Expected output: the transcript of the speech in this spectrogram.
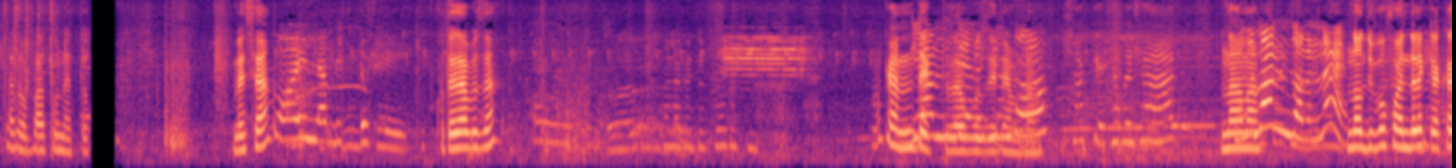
তারও বাতুন এত বিদ্যুৎ কোথায় যাবে যা? কেন দেখতে যাব যে আমরা না না। মান যাবেন না নদীব ফোন ধরে কাকা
